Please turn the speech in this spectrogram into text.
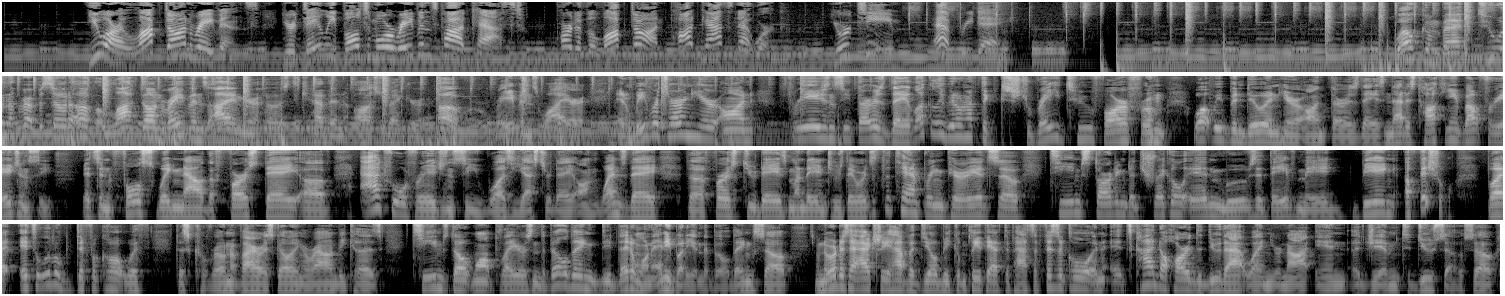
You are Locked On Ravens, your daily Baltimore Ravens podcast, part of the Locked On Podcast Network. Your team every day. Welcome back to another episode of Locked On Ravens. I am your host, Kevin Oestreicher of Ravens Wire, and we return here on Free Agency Thursday. Luckily, we don't have to stray too far from what we've been doing here on Thursdays, and that is talking about free agency. It's in full swing now. The first day of actual free agency was yesterday on Wednesday. The first two days, Monday and Tuesday, were just the tampering period, so teams starting to trickle in moves that they've made being official. But it's a little difficult with this coronavirus going around because teams don't want players in the building. They don't want anybody in the building. So, in order to actually have a deal be complete, they have to pass a physical, and it's kind of hard to do that when you're not in a gym to do so. So,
